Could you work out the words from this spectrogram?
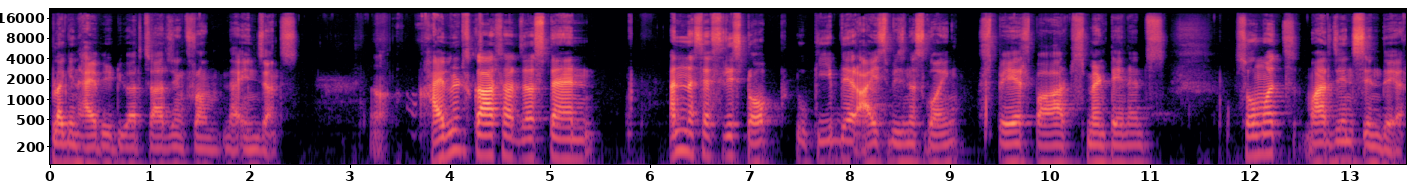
plug-in hybrid you are charging from the engines. Uh, hybrid cars are just an unnecessary stop to keep their ice business going spare parts maintenance so much margins in there.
